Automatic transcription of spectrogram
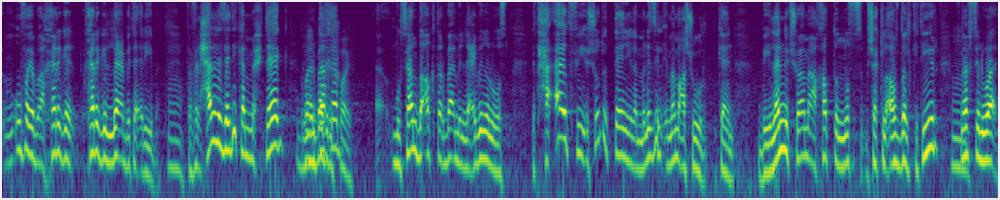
أوفا يبقى خارج خارج اللعب تقريبا. ففي الحالة اللي زي دي كان محتاج المنتخب مساندة أكتر بقى من اللاعبين الوسط. اتحققت في الشوط الثاني لما نزل إمام عاشور كان بيلنك شوية مع خط النص بشكل أفضل كتير. في نفس الوقت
